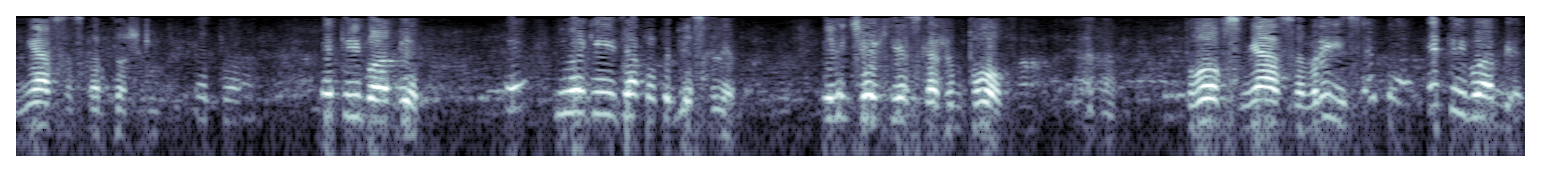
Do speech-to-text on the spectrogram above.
мясо с картошкой. Это, это его обед. Э, многие едят это без хлеба. Или человек ест, скажем, плов плов с мясом, рис, это, это его обед.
